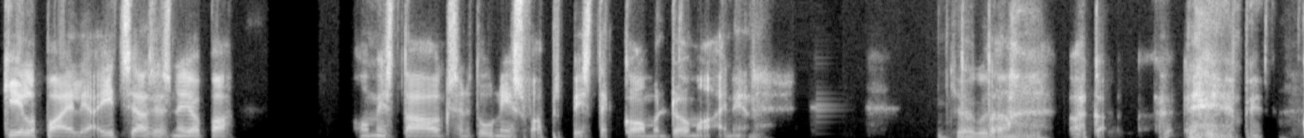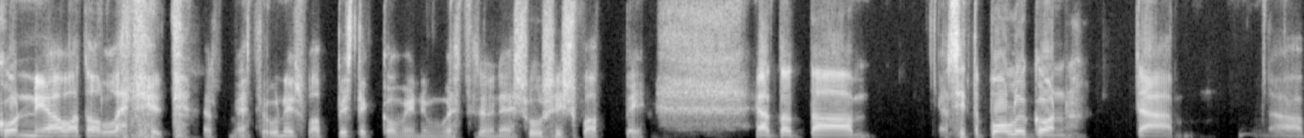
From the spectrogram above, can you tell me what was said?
kilpailija. Itse asiassa ne jopa omistaa, onko se nyt uniswap.com domainin. Tota, aika konnia ovat olleet, että menet uniswap.comiin, niin mun mielestä se menee sushiswappiin. Ja tota, sitten Polygon, tämä äh,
